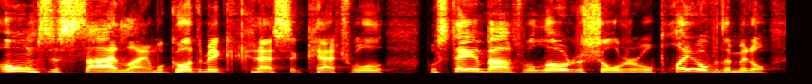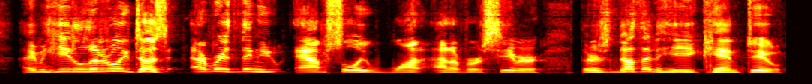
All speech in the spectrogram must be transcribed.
owns the sideline, will go out to make a contested catch, will will stay in bounds, will lower the shoulder, will play over the middle. I mean, he literally does everything you absolutely want out of a receiver. There's nothing he can't do.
